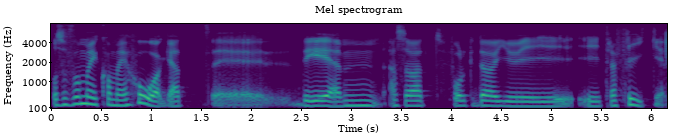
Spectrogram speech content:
och så får man ju komma ihåg att eh, det är, mm, alltså att folk dör ju i, i trafiken.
